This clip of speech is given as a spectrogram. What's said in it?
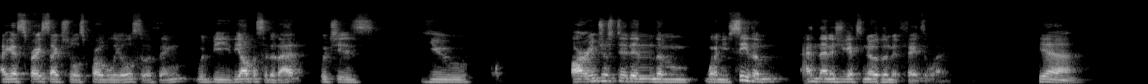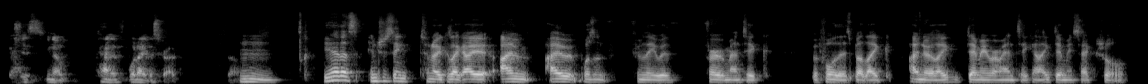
I guess Fray sexual is probably also a thing. Would be the opposite of that, which is you are interested in them when you see them, and then as you get to know them, it fades away. yeah Which is you know kind of what I described. So Mm. Yeah, that's interesting to know because like I I'm I wasn't familiar with fray romantic before this, but like I know like demi romantic and like demisexual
